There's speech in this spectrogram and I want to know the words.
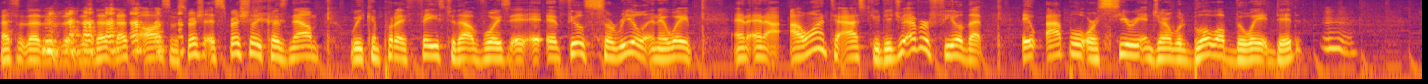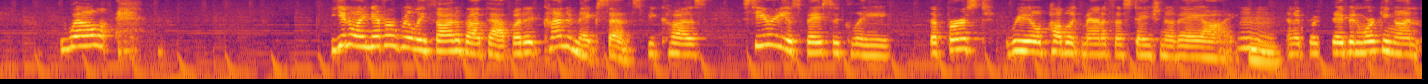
That's that, that, that, that- that's awesome, especially especially because now we can put a face to that voice. It, it, it feels surreal in a way, and and I, I wanted to ask you: Did you ever feel that it, Apple or Siri in general would blow up the way it did? Mm-hmm. Well, you know, I never really thought about that, but it kind of makes sense because Siri is basically the first real public manifestation of AI. And of course, they've been working on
